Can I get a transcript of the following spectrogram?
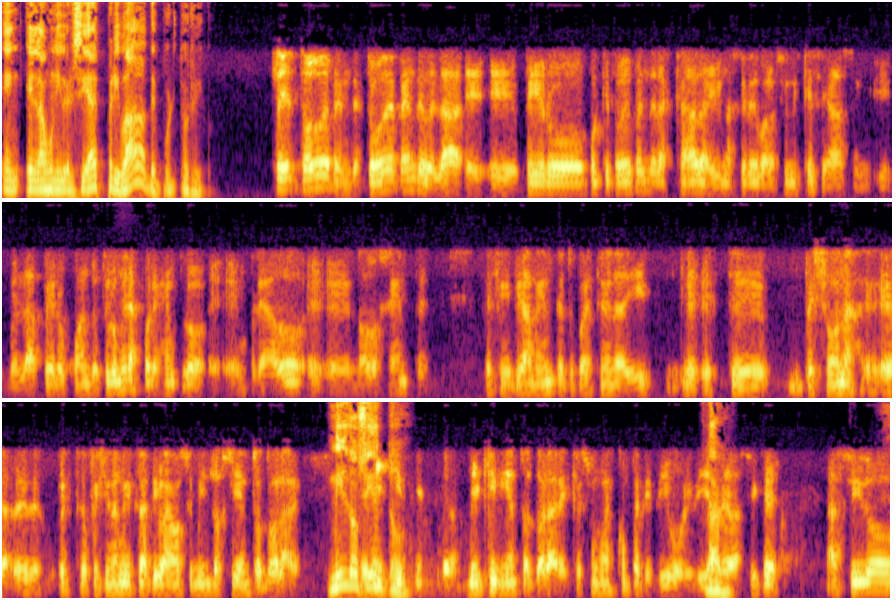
en, en las universidades privadas de Puerto Rico? Todo depende, todo depende, ¿verdad? Eh, eh, pero porque todo depende de la escala, hay una serie de evaluaciones que se hacen, ¿verdad? Pero cuando tú lo miras, por ejemplo, eh, empleado no docente, definitivamente tú puedes tener ahí este, personas, este, oficina administrativa, 11.200 dólares. 1.200. 1.500 dólares, que eso no es competitivo hoy día, así que ha sido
